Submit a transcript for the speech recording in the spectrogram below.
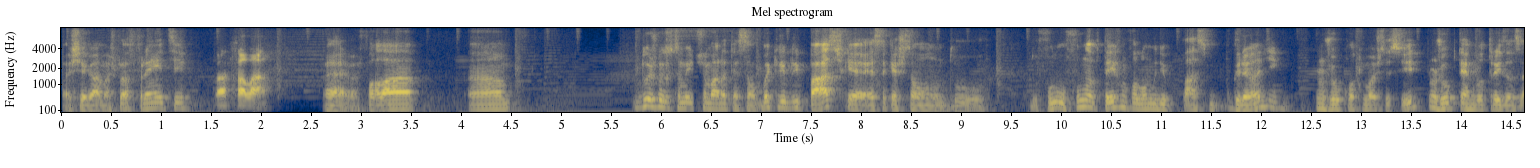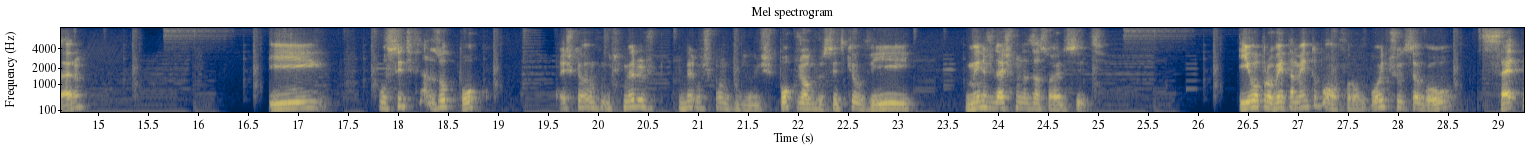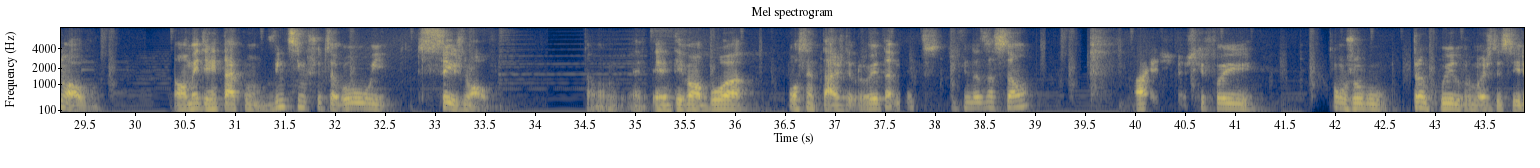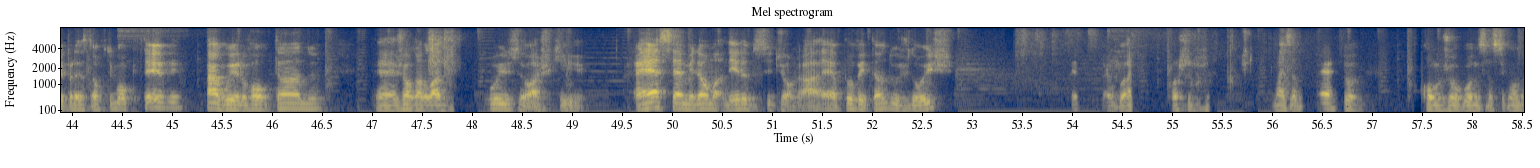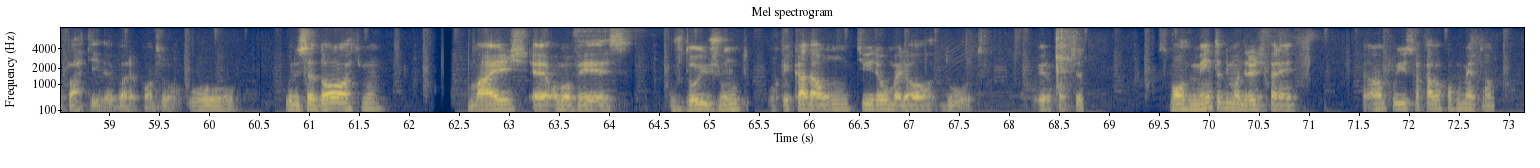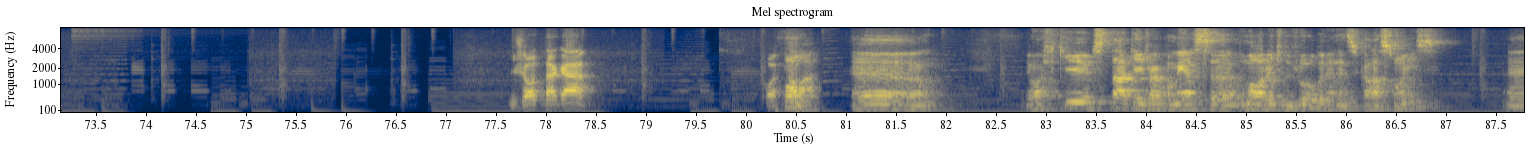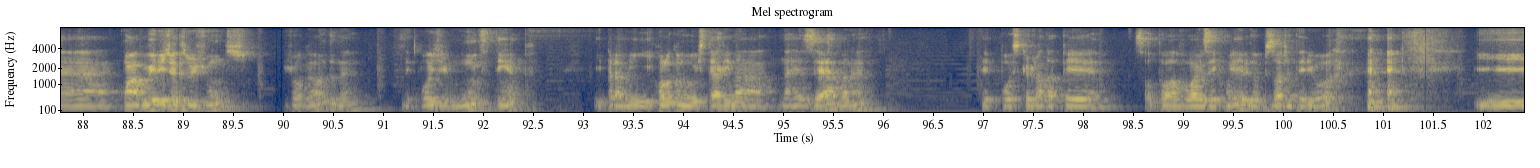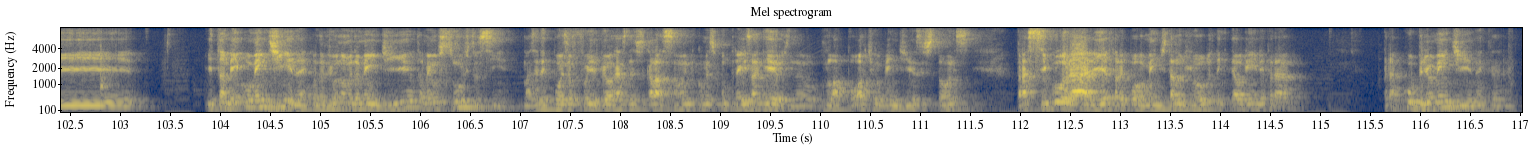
vai chegar mais pra frente. Vai falar. É, vai falar. Duas coisas também chamaram a atenção. O equilíbrio de passes, que é essa questão do, do Fulham. O Fulham teve um volume de passes grande para um jogo contra o Manchester City, para um jogo que terminou 3 a 0 E o City finalizou pouco. Acho que é um dos primeiros, primeiros um dos poucos jogos do City que eu vi menos de 10 finalizações do City. E o aproveitamento bom, foram 8 chutes a gol, 7 no alvo. Normalmente a gente tá com 25 chutes a gol e 6 no alvo. Então, é, ele teve uma boa porcentagem de aproveitamento de finalização, mas acho que foi um jogo tranquilo para o Manchester City apresentar o futebol que teve. Agüero voltando, é, jogando lá dos dois. Eu acho que essa é a melhor maneira do City jogar, é aproveitando os dois. Agora gosta de mais aberto, como jogou nessa segunda partida agora contra o Borussia Dortmund. Mas, é, ao meu ver, os dois juntos, porque cada um tira o melhor do outro. O Agüero se movimenta de maneira diferente no campo e isso acaba complementando. JH, pode Bom, falar. É eu acho que o destaque aí já começa uma hora antes do jogo, né, nas escalações, é, com Agüero e Jesus juntos, jogando, né, depois de muito tempo, e para mim, colocando o Sterling na, na reserva, né, depois que o JP soltou a voz aí com ele no episódio anterior. e, e também com o Mendy, né? Quando eu vi o nome do Mendy, eu também um susto, assim. Mas depois eu fui ver o resto da escalação e começou com três zagueiros, né? O Laporte, o Mendy e os Stones, para segurar ali. Eu falei, pô, o Mendy tá no jogo, tem que ter alguém ali para cobrir o Mendy, né, cara?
